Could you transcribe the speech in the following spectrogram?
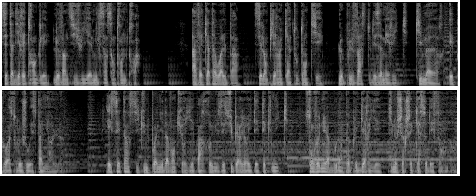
c'est-à-dire étranglé le 26 juillet 1533. Avec Atahualpa, c'est l'Empire Inca tout entier, le plus vaste des Amériques, qui meurt et ploie sous le joug espagnol. Et c'est ainsi qu'une poignée d'aventuriers par ruse et supériorité technique sont venus à bout d'un peuple guerrier qui ne cherchait qu'à se défendre.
